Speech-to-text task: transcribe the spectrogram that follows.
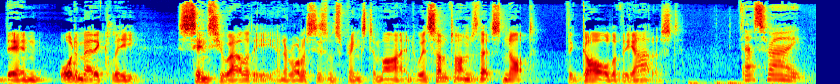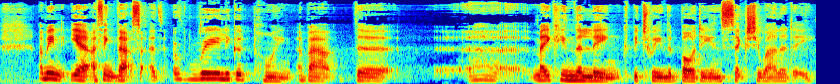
then automatically sensuality and eroticism springs to mind, when sometimes that's not the goal of the artist. That's right. I mean, yeah, I think that's a really good point about the uh, making the link between the body and sexuality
